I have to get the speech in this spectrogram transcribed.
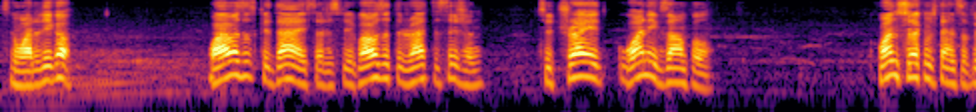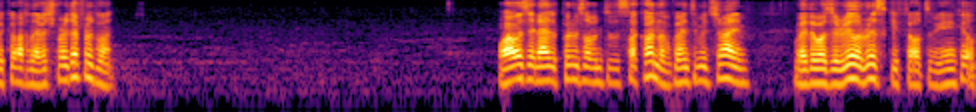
So why did he go? Why was it kedai, so to speak? Why was it the right decision to trade one example, one circumstance of Pikuach Nefesh for a different one? Why was he allowed to put himself into the sakon of going to Mitzrayim, where there was a real risk he felt of being killed?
